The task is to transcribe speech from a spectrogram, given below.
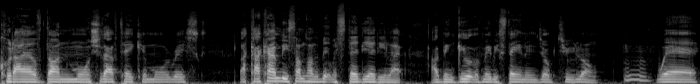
could I have done more? Should I have taken more risks? Like I can be sometimes a bit of a steady Eddie. Like I've been guilty of maybe staying in a job too long, Mm. where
